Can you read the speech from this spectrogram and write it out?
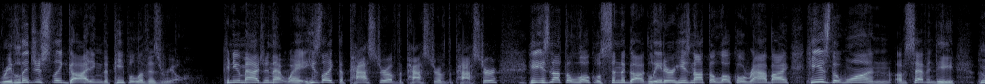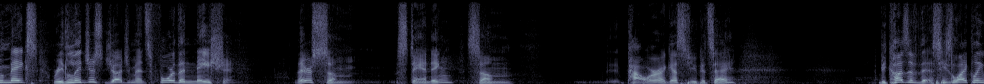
religiously guiding the people of Israel. Can you imagine that weight? He's like the pastor of the pastor of the pastor. He's not the local synagogue leader, he's not the local rabbi. He is the one of 70 who makes religious judgments for the nation. There's some standing, some power, I guess you could say. Because of this, he's likely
